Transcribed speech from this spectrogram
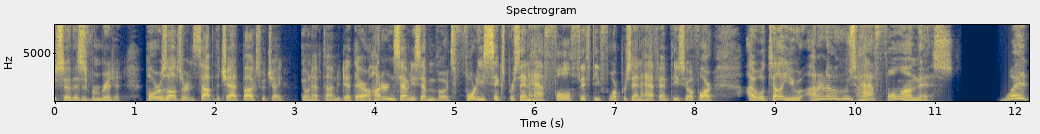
so this is from Bridget. Poll results are at the top of the chat box, which I don't have time to get there. 177 votes, 46% half full, 54% half empty so far. I will tell you, I don't know who's half full on this. What?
